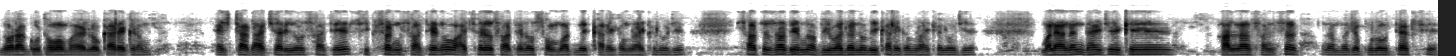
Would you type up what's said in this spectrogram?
દ્વારા ગોઠવવામાં આવેલો કાર્યક્રમ. એસ્ટાટ આચાર્યો સાથે, શિક્ષણ સાથેનો, આચાર્યો સાથેનો સંવાદનો એક કાર્યક્રમ રાખેલો છે. સાથે સાથે એમનો અભિવાદનનો બી કાર્યક્રમ રાખેલો છે. મને આનંદ થાય છે કે હાલના સાંસદ અને જે પૂર્વ અધ્યક્ષ છે.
